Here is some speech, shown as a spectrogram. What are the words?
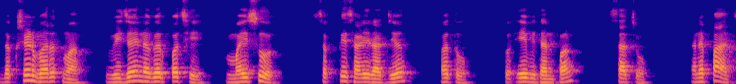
દક્ષિણ ભારતમાં વિજયનગર પછી મૈસૂર શક્તિશાળી રાજ્ય હતું. તો એ વિધાન પણ સાચું. અને પાંચ,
